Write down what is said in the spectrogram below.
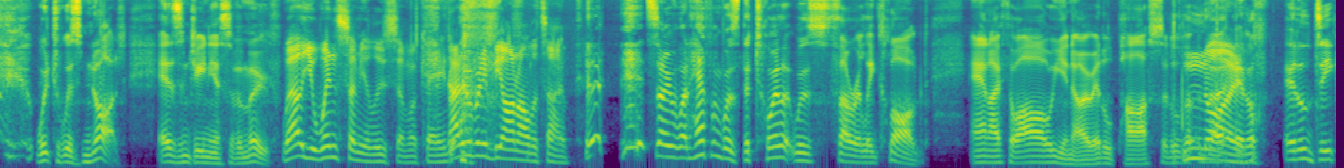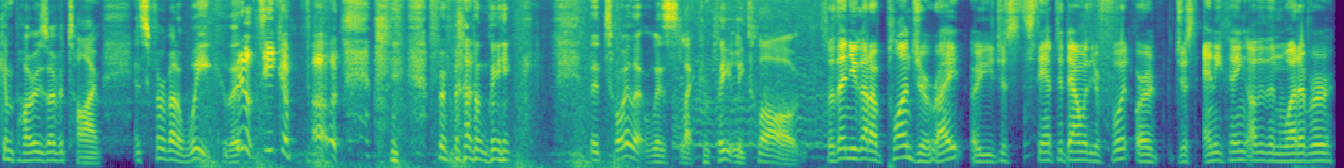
which was not as ingenious of a move. Well, you win some, you lose some. Okay, not everybody be on all the time. So what happened was the toilet was thoroughly clogged. And I thought, oh, you know, it'll pass. It'll No. it'll it'll decompose over time. And so for about a week, the, It'll decompose. for about a week, the toilet was like completely clogged. So then you got a plunger, right? Or you just stamped it down with your foot, or just anything other than whatever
